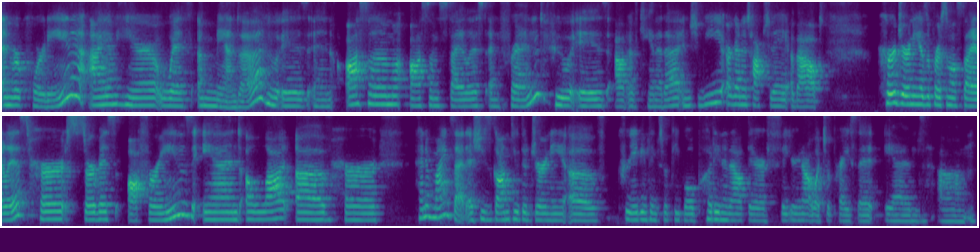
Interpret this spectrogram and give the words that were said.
and recording. I am here with Amanda, who is an awesome, awesome stylist and friend who is out of Canada. And we are going to talk today about her journey as a personal stylist, her service offerings, and a lot of her kind of mindset as she's gone through the journey of creating things for people, putting it out there, figuring out what to price it, and um,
